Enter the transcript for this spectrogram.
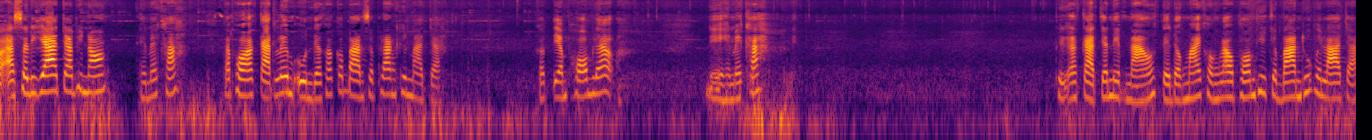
อกอัศริยาจ้าพี่น้อง เห็นไหมคะ ถ้าพออากาศเริ่มอุ่นเดี๋ยวเขาก็บานสะพรั่งขึ้นมาจ้ะเขาเตรียมพร้อมแล้ว นี่เห็นไหมคะ ถึงอากาศจะเหน็บหนาว แต่ดอกไม้ของเราพร้อมที่จะบานทุกเวลาจ้ะ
